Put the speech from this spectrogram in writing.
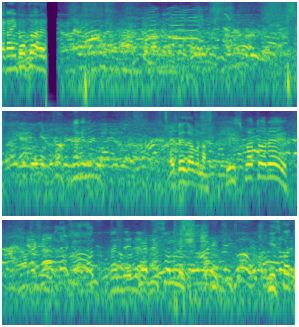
এটাই কত? এটা যাবে না। পিস কত রে? পিস কত?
